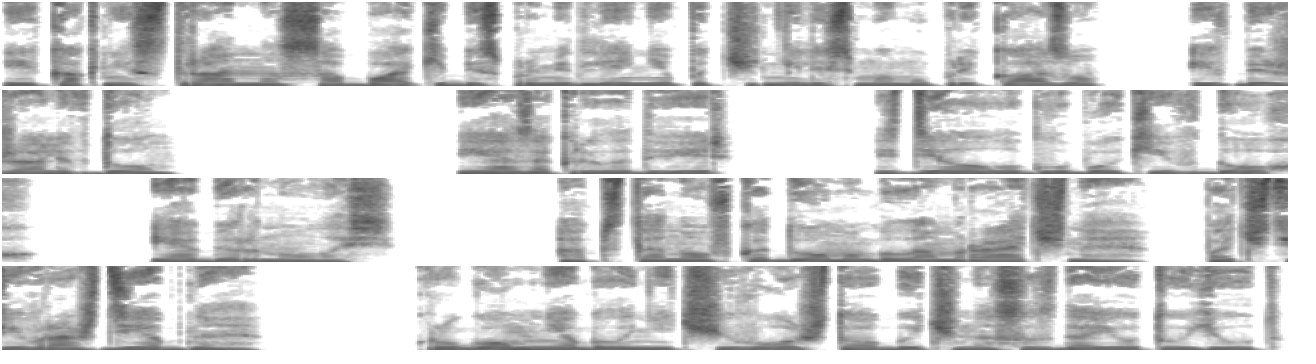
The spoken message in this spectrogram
и, как ни странно, собаки без промедления подчинились моему приказу и вбежали в дом. Я закрыла дверь, сделала глубокий вдох и обернулась. Обстановка дома была мрачная, почти враждебная. Кругом не было ничего, что обычно создает уют.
